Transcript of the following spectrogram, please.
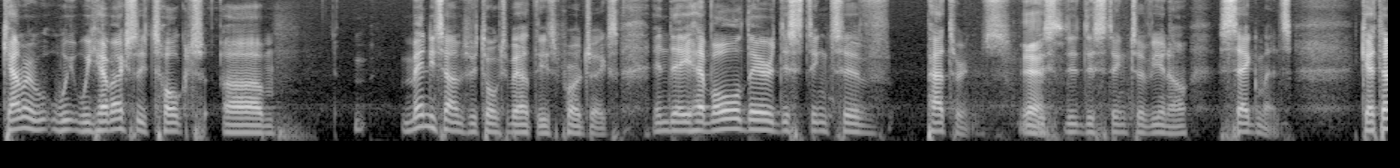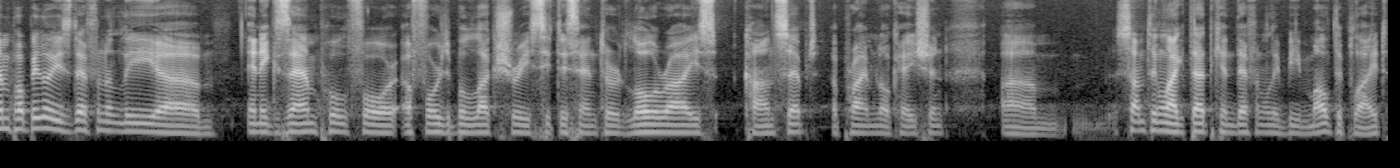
Cameron, we, we have actually talked um, many times. We talked about these projects, and they have all their distinctive patterns. Yes. di- distinctive, you know, segments. Ketem Popilo is definitely um, an example for affordable luxury city center, low rise concept, a prime location. Um, something like that can definitely be multiplied.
